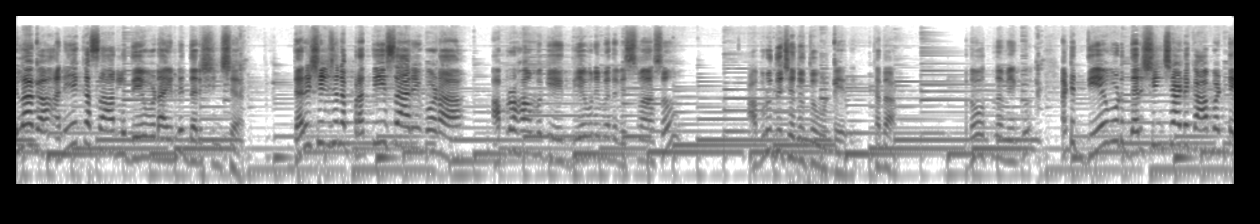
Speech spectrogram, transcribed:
ఇలాగా అనేక సార్లు దేవుడు ఆయన్ని దర్శించారు. దర్శించిన ప్రతిసారి కూడా అబ్రహాముకి దేవుని మీద విశ్వాసం అభివృద్ధి చెందుతూ ఉండేది కదా? అర్థమవుతుందా మీకు? అంటే దేవుడు దర్శించాడు కాబట్టి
